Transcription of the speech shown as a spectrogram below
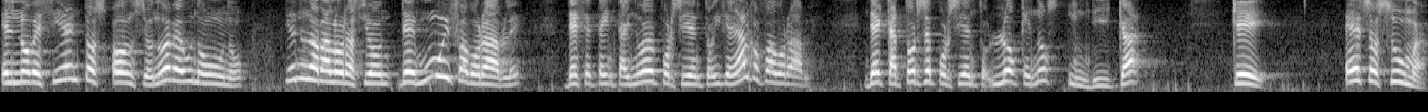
el 911 o 911 tiene una valoración de muy favorable de 79% y de algo favorable de 14%, lo que nos indica que eso suma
